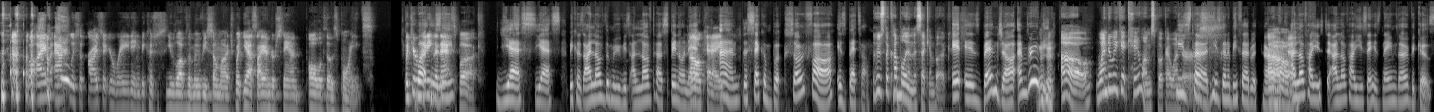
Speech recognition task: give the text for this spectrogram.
Well, I'm actually surprised at your rating because you love the movie so much. But yes, I understand all of those points. But you're But reading you the see- next book. Yes, yes, because I love the movies. I loved her spin on it. Okay. And the second book so far is better. Who's the couple in the second book? It is Benja and Ruby. Mhm. Oh, when do we get Calum's book? I wonder. He's third. He's gonna be third with her. Oh, I love how you say I love how you say his name though, because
